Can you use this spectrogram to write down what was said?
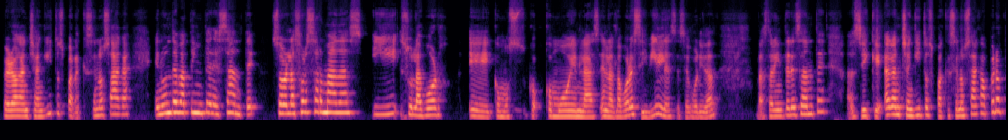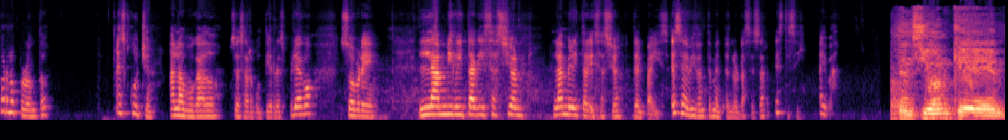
pero hagan changuitos para que se nos haga en un debate interesante sobre las Fuerzas Armadas y su labor eh, como, como en, las, en las labores civiles de seguridad. Va a estar interesante, así que hagan changuitos para que se nos haga, pero por lo pronto escuchen al abogado César Gutiérrez Priego sobre la militarización, la militarización del país. Ese evidentemente no era César, este sí, ahí va. Atención que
